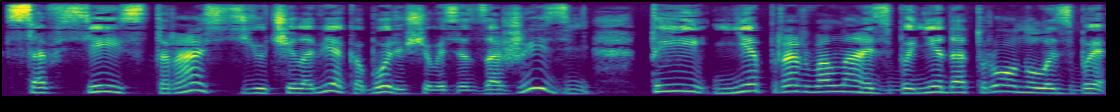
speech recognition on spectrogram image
со всей страстью человека, борющегося за жизнь, ты не прорвалась бы, не дотронулась бы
